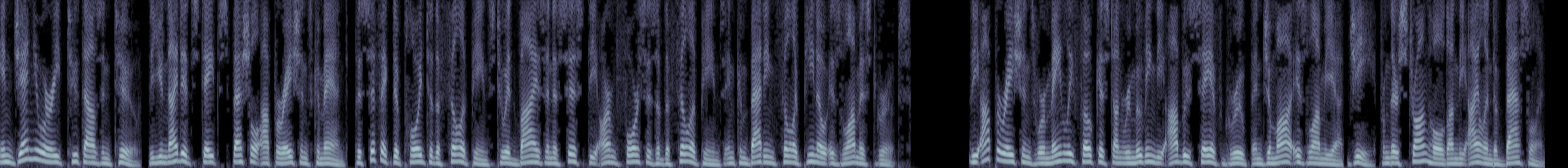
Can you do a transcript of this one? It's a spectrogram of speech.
In January 2002, the United States Special Operations Command, Pacific deployed to the Philippines to advise and assist the armed forces of the Philippines in combating Filipino Islamist groups. The operations were mainly focused on removing the Abu Sayyaf group and Jama'a Islamiyah from their stronghold on the island of Basilan.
